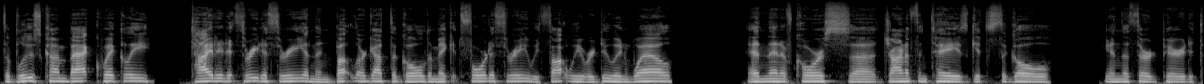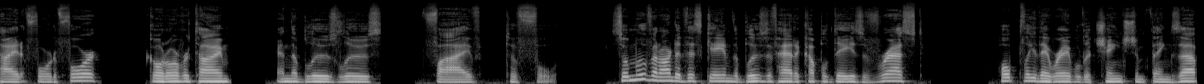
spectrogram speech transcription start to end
The Blues come back quickly, tied it at three to three, and then Butler got the goal to make it four to three. We thought we were doing well. And then, of course, uh, Jonathan Toews gets the goal in the third period to tie it at four to four, go to overtime, and the Blues lose five to four. So moving on to this game, the Blues have had a couple days of rest. Hopefully, they were able to change some things up.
